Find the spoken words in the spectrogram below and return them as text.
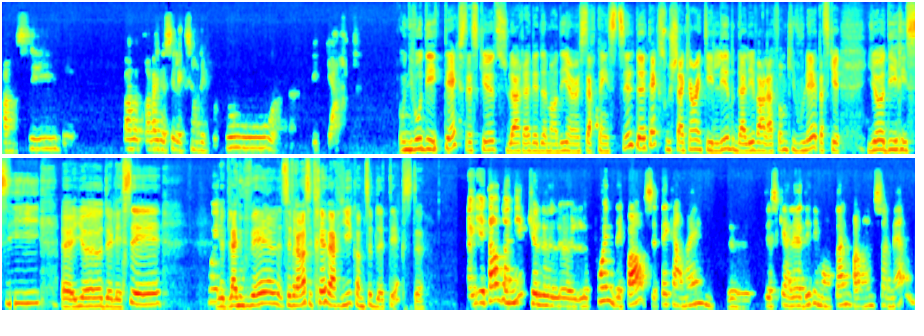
penser, de... par le travail de sélection des photos, des cartes. Au niveau des textes, est-ce que tu leur avais demandé un certain style de texte où chacun était libre d'aller vers la forme qu'il voulait? Parce qu'il y a des récits, il y a de l'essai, il y a de la nouvelle. C'est vraiment, c'est très varié comme type de texte. Étant donné que le, le point de départ, c'était quand même d'escalader des montagnes pendant une semaine,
